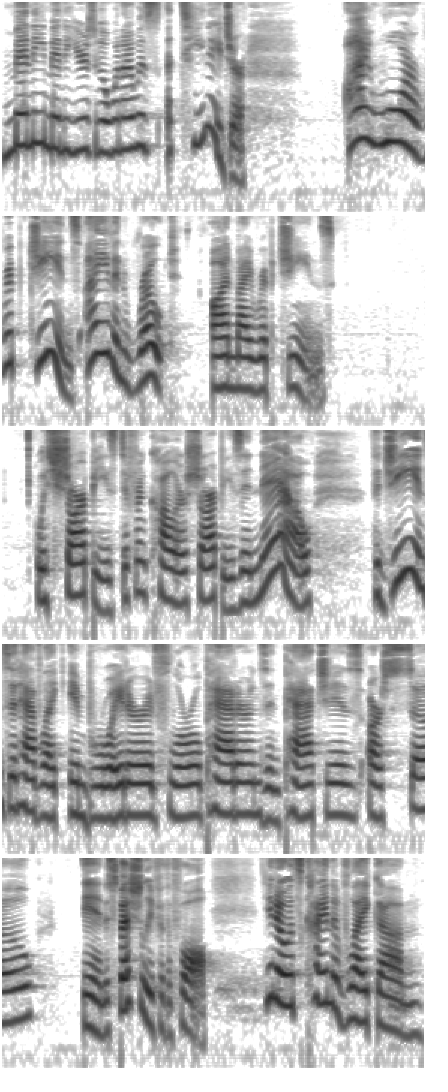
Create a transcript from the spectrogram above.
Many, many years ago when I was a teenager, I wore ripped jeans. I even wrote on my ripped jeans with Sharpies, different color Sharpies. And now the jeans that have like embroidered floral patterns and patches are so in, especially for the fall. You know, it's kind of like um,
